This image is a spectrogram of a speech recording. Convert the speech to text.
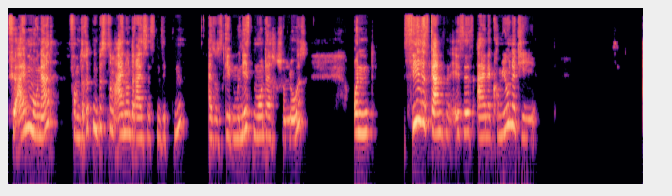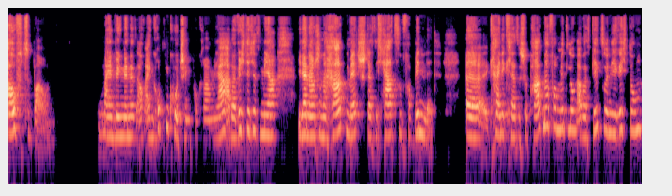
für einen Monat vom 3. bis zum 31.07. Also es geht nächsten Montag schon los. Und Ziel des Ganzen ist es, eine Community aufzubauen meinetwegen nenne es auch ein Gruppencoaching-Programm, ja, aber wichtig ist mir, wie der Name schon ein Hard Match, dass sich Herzen verbindet. Äh, keine klassische Partnervermittlung, aber es geht so in die Richtung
